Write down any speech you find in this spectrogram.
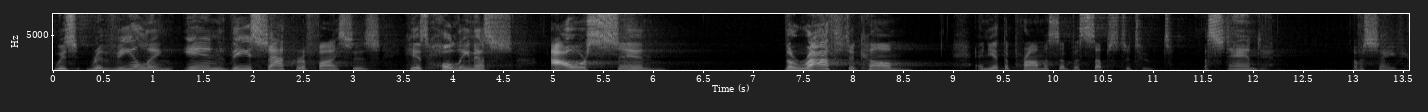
was revealing in these sacrifices His holiness, our sin, the wrath to come, and yet the promise of a substitute, a stand in of a Savior.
